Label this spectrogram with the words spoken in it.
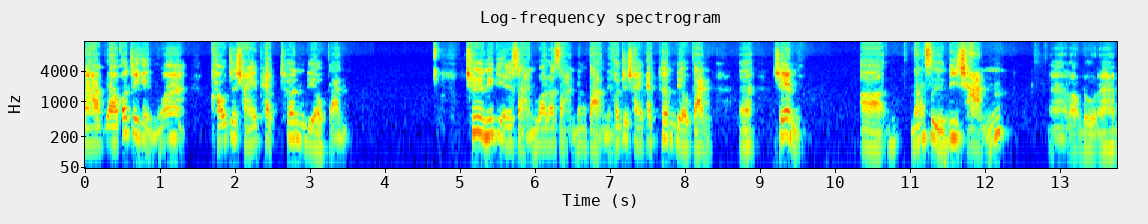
นะครับ เราก็จะเห็นว่าเขาจะใช้แพทเทิร์นเดียวกัน ชื่อนิตยสารวารสารต่างๆเนี่ยเขาจะใช้แพทเทิร์นเดียวกันนะเช่นหนังสือดิฉันอลองดูนะครับ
